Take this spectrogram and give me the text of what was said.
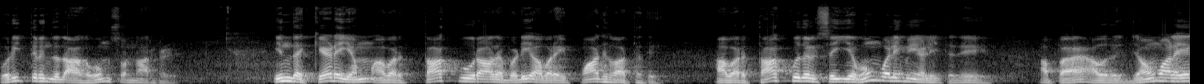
பொறித்திருந்ததாகவும் சொன்னார்கள். இந்த கேடயம் அவர் தாக்கூறாதபடி அவரை பாதுகாத்தது. அவர் தாக்குதல் செய்யவும் வலிமை அளித்தது. அப்போ அவர் ஜவமாலையை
